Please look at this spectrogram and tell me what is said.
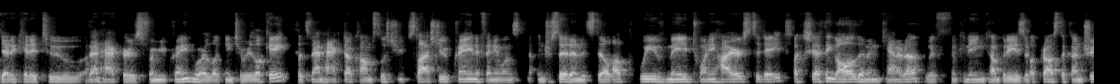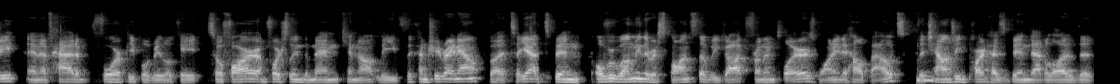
dedicated to van hackers from Ukraine who are looking to relocate. That's vanhack.com slash Ukraine if anyone's interested and it's still up. We've made 20 hires to date. Actually, I think all of them in Canada with Canadian companies across the country and I've had four people relocate so far. Unfortunately, the men cannot leave the country right now. But uh, yeah, it's been overwhelming the response that we got from employers wanting to help out. The mm-hmm. challenging part has been that a lot of the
